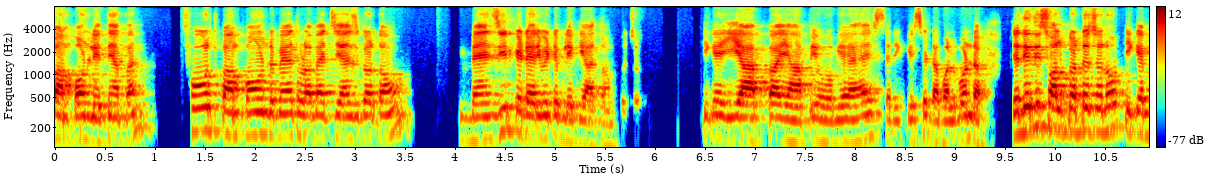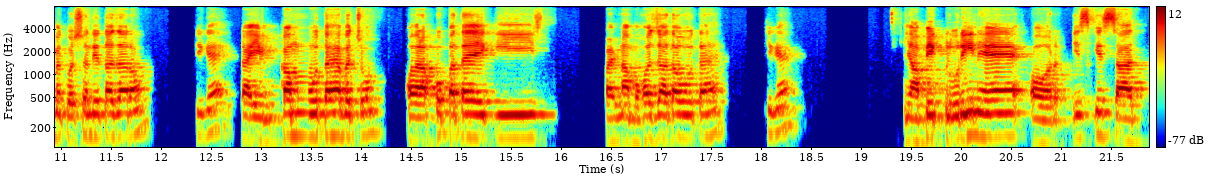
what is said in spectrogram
compound लेते हैं अपन। फोर्थ कंपाउंड में थोड़ा मैं चेंज करता हूँ। बेंजीन के डेरिवेटिव लेके आता हूँ। कुछ ठीक है? ये आपका यहाँ पे हो गया है, इस तरीके से डबल बॉन्ड जल्दी जल्दी सॉल्व करते चलो, ठीक है? मैं क्वेश्चन देता जा रहा हूँ, ठीक है? टाइम कम होता है बच्चों, और आपको पता है कि पढ़ना बहुत ज़्यादा होता है, ठीक है? यहाँ पे क्लोरीन है, और इसके साथ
